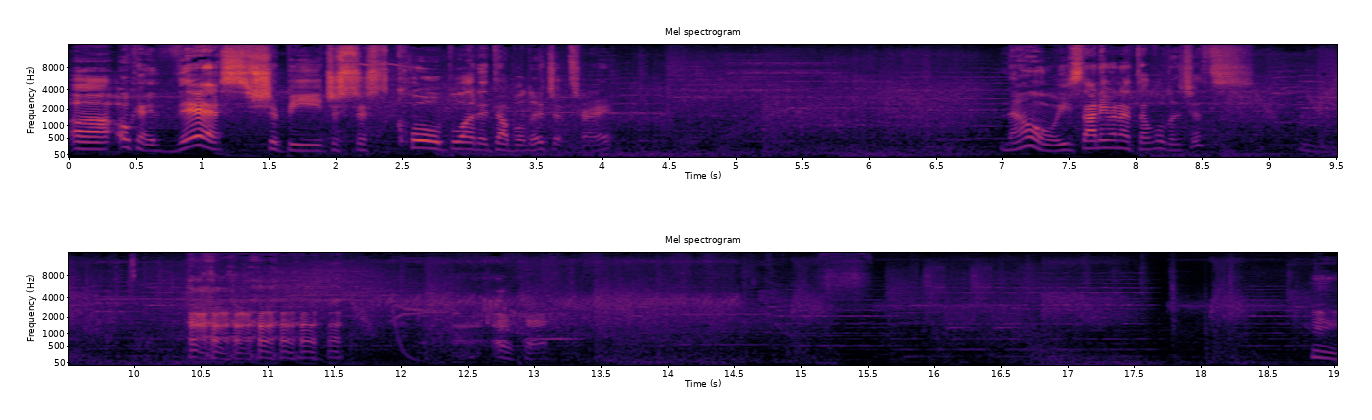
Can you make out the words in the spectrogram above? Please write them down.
Uh, okay, this should be just, just cold-blooded double digits, right? No, he's not even at double digits? Hmm. okay. Hmm.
